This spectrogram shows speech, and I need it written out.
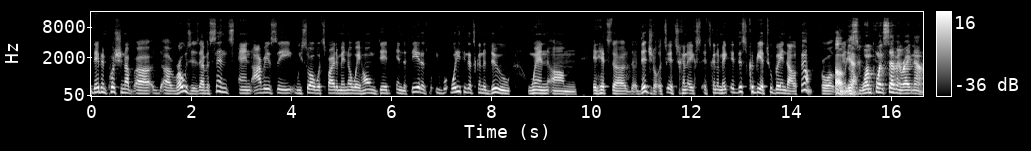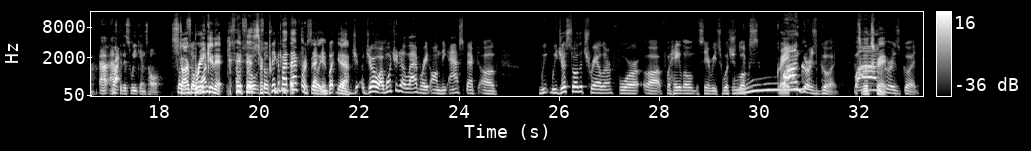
they've been pushing up uh, uh, roses ever since and obviously we saw what spider-man no way home did in the theaters what do you think that's going to do when um it hits the, the digital it's it's going to it's, it's going to make it, this could be a 2 billion dollar film for all Oh, we know. yeah. It's 1.7 right now after Right. this weekend's haul. so- Start so one- breaking it. so so, so think about that for a 2 billion. second. But yeah, Jo- Joe, I want you to elaborate on the aspect of we we just saw the trailer for uh for Halo the series, which looks Great. bonkers good. This looks great. Bonkers good.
